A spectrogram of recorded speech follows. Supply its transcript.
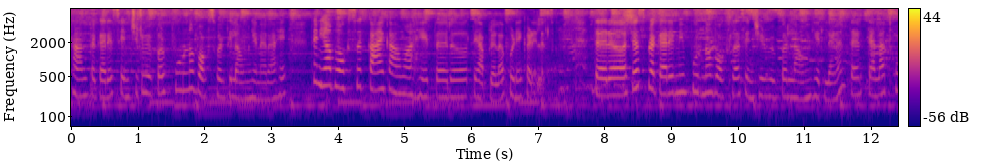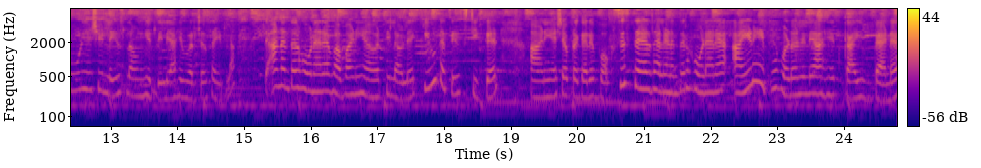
छान प्रकारे सेंचुरी पेपर पूर्ण बॉक्सवरती लावून घेणार आहे. तर या बॉक्सचं काय काम आहे तर ते आपल्याला पुढे कळेलच. तर अशाच प्रकारे मी पूर्ण बॉक्सला सेंचुरी पेपर लावून घेतल्यानंतर त्याला थोडी अशी लेस लावून घेतलेली आहे वरच्या साईडला त्यानंतर होणाऱ्या बाबांनी यावरती लावले क्यूट असे स्टिकर आणि अशा प्रकारे बॉक्सेस तयार झाल्यानंतर होणाऱ्या आईने इथे बनवलेले आहेत काही बॅनर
